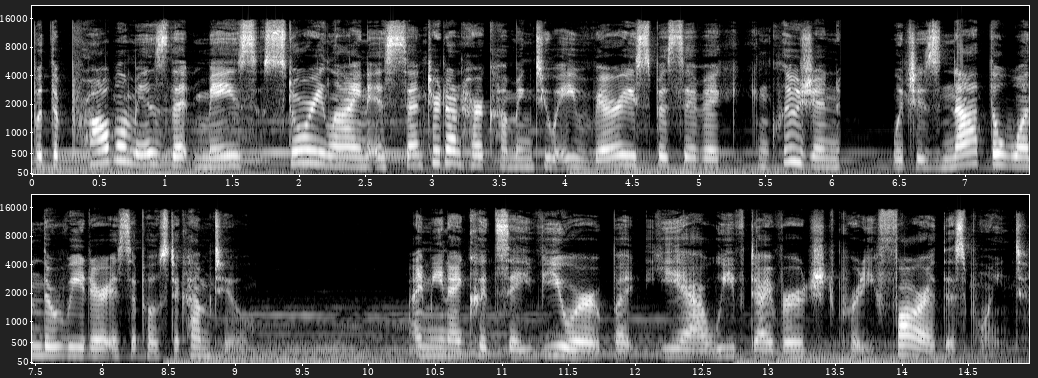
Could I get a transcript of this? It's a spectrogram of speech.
but the problem is that Mae's storyline is centered on her coming to a very specific conclusion, which is not the one the reader is supposed to come to. I mean, I could say viewer, but yeah, we've diverged pretty far at this point.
